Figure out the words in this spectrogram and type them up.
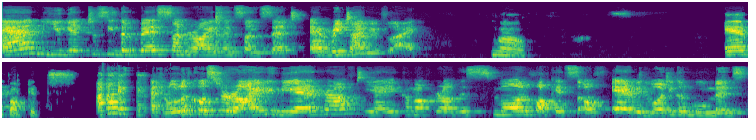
and you get to see the best sunrise and sunset every time you fly. Wow. Air pockets. Ah, that roller coaster ride in the aircraft. Yeah, you come across these small pockets of air with vertical movements.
